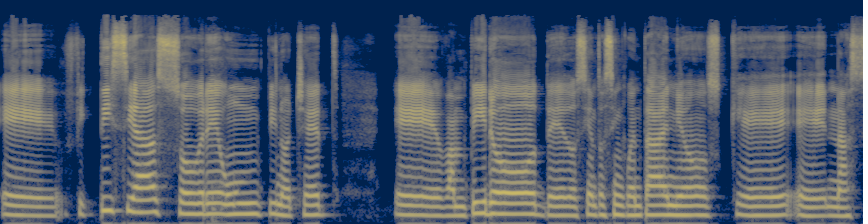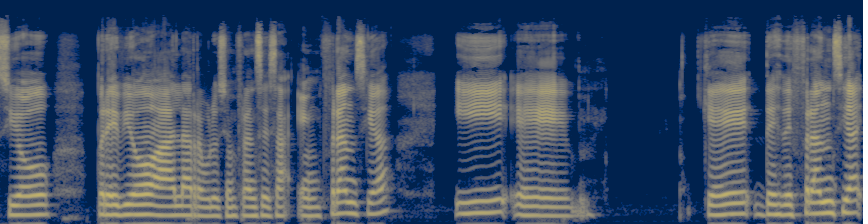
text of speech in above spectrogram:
eh, ficticia sobre un Pinochet vampiro de 250 años que nació previo a la Revolución Francesa en Francia y que desde Francia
